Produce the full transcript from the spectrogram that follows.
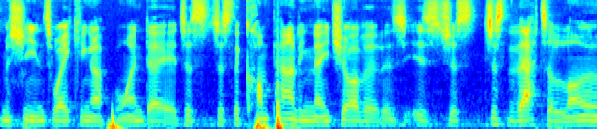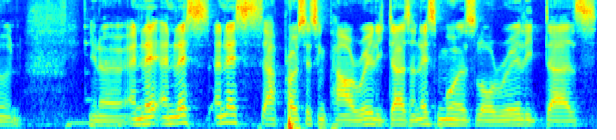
machines waking up one day. It just just the compounding nature of it is is just just that alone, you know. Unless unless unless our processing power really does, unless Moore's law really does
